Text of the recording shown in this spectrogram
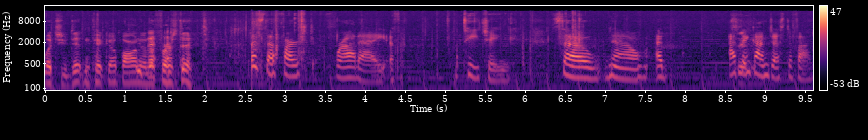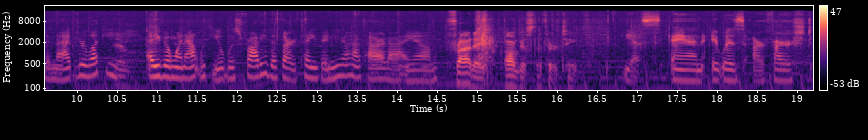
what you didn't pick up on in our first date? That's the first Friday of teaching. So, no, I, I See- think I'm justified in that. You're lucky Yeah. I even went out with you. It was Friday the 13th, and you know how tired I am. Friday, August the 13th. Yes, and it was our first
